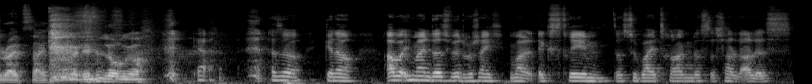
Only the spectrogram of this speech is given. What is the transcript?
Copyright-Zeichen über dem Logo. Also, genau. Aber ich meine, das wird wahrscheinlich mal extrem dazu beitragen, dass das halt alles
